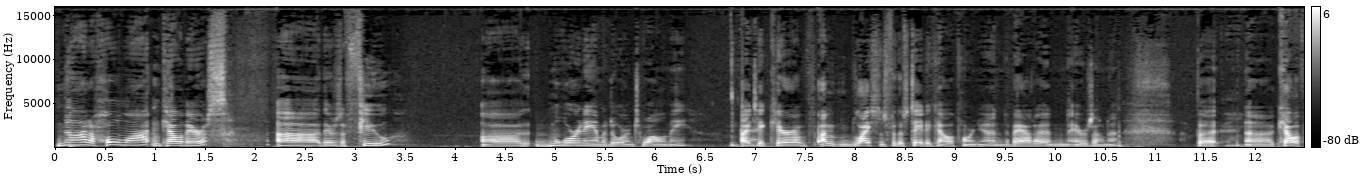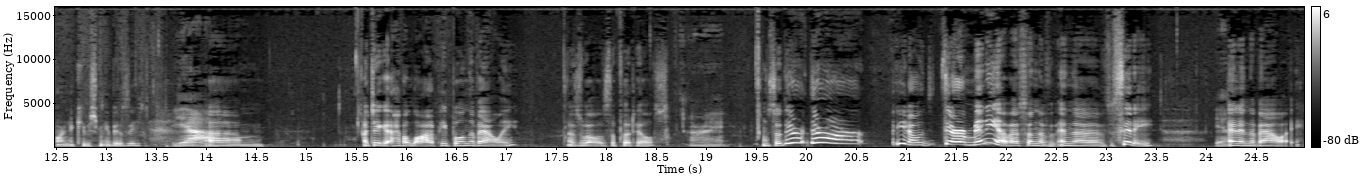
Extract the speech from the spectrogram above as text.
Not a whole lot in Calaveras. Uh, there's a few. Uh, more in Amador and Tuolumne. I take care of. I'm licensed for the state of California and Nevada and Arizona, but uh, California keeps me busy. Yeah. Um, I take I have a lot of people in the valley, as well as the foothills. All right. And so there, there are, you know, there are many of us in the in the city, Yeah. and in the valley,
